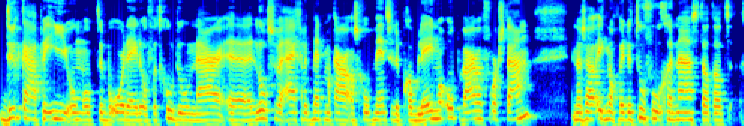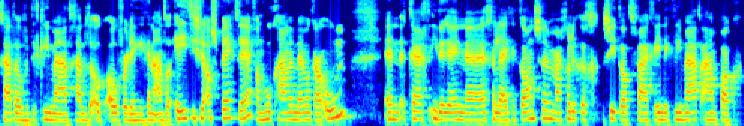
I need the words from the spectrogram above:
de KPI om op te beoordelen of we het goed doen. Naar lossen we eigenlijk met elkaar als groep mensen de problemen op waar we voor staan. En dan zou ik nog willen toevoegen, naast dat dat gaat over het klimaat, gaat het ook over, denk ik, een aantal ethische aspecten. Hè, van hoe gaan we met elkaar om? En krijgt iedereen uh, gelijke kansen? Maar gelukkig zit dat vaak in de klimaataanpak.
